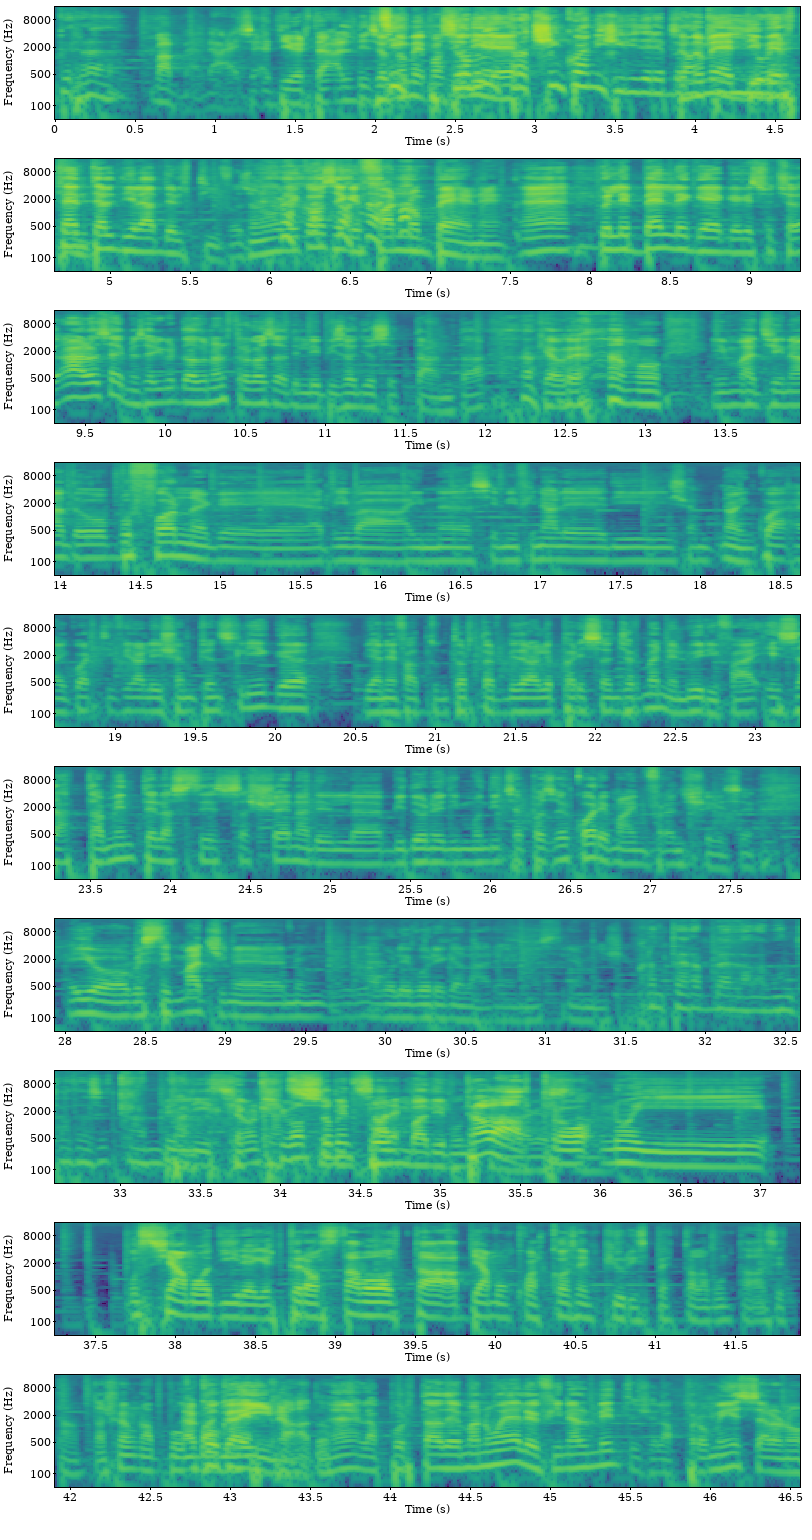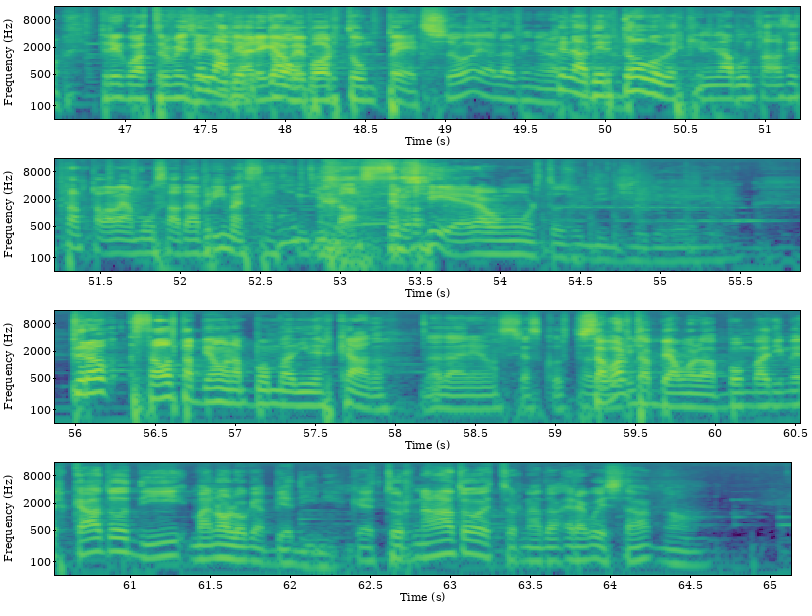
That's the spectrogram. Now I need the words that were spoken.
per- vabbè, dai, è divertente. Al di- secondo Sì, me posso secondo me dire. tra 5 anni ci riderebbero Secondo me è divertente al di là del tifo. Sono quelle cose che fanno bene, eh? quelle belle gag che succedono. Ah, lo sai, mi sono ricordato un'altra cosa dell'episodio 70 che avevamo immaginato Buffon che arriva in semifinale di no, in qua- ai quarti finali di Champions League, viene fatto un torto arbitrale a Paris Saint-Germain e lui rifà esattamente la stessa scena del bidone di immondizia al passo del cuore, ma in francese. Classe. E io questa immagine non la volevo regalare ai nostri amici. Quanto era bella la puntata 70. Bellissimo, non ci posso di pensare. bomba di Tra puntata è l'altro, noi possiamo dire che però stavolta abbiamo un qualcosa in più rispetto alla puntata 70, cioè una bomba La cocaina eh, l'ha portata Emanuele, finalmente ce l'ha promessa. Erano 3-4 mesi Quella che per regà, vi dopo." porto un pezzo. E alla fine Quella per portata. dopo perché nella puntata 70 l'avevamo usata prima è stato un disastro. sì, eravamo molto su di giri. Però stavolta abbiamo una bomba di mercato da dare ai nostri ascoltatori. Stavolta abbiamo la bomba di mercato di Manolo Gabbiadini, che è tornato, è tornato. Era questa? No.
